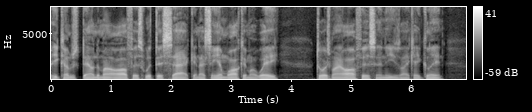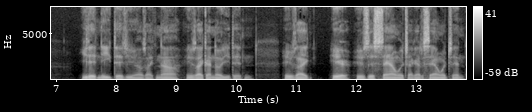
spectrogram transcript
he comes down to my office with this sack, and I see him walking my way towards my office, and he's like, "Hey, Glenn." you didn't eat, did you? I was like, nah. He was like, I know you didn't. He was like, here, here's this sandwich. I got a sandwich and,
